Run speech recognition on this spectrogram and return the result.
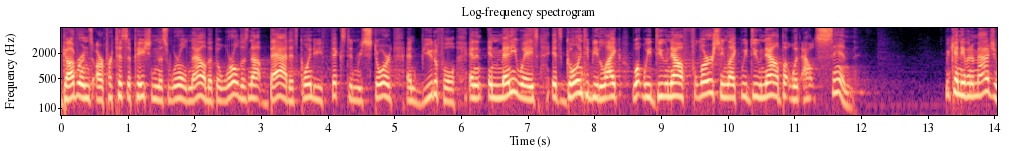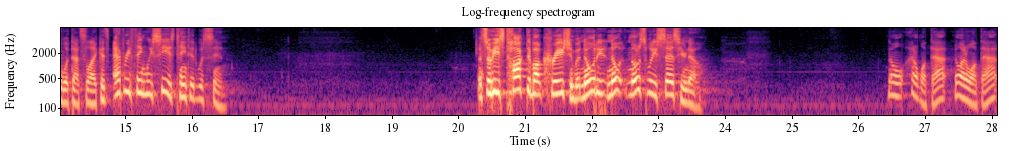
governs our participation in this world now. That the world is not bad, it's going to be fixed and restored and beautiful. And in, in many ways, it's going to be like what we do now, flourishing like we do now, but without sin. We can't even imagine what that's like because everything we see is tainted with sin. And so he's talked about creation, but notice what he says here now. No, I don't want that. No, I don't want that.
